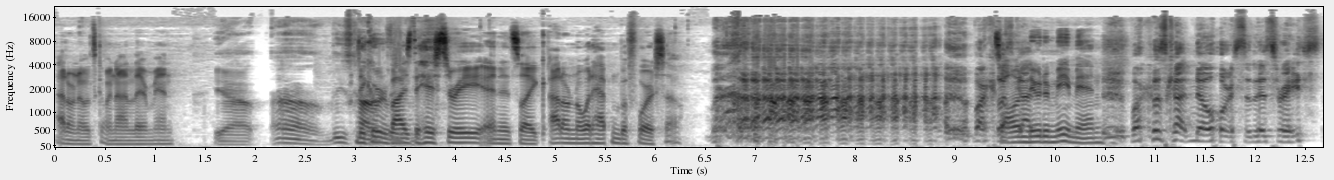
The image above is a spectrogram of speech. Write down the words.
I don't know what's going on there, man. Yeah, uh, these They could revise the history, and it's like I don't know what happened before, so Marco's it's all got, new to me, man. Marco's got no horse in this race.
